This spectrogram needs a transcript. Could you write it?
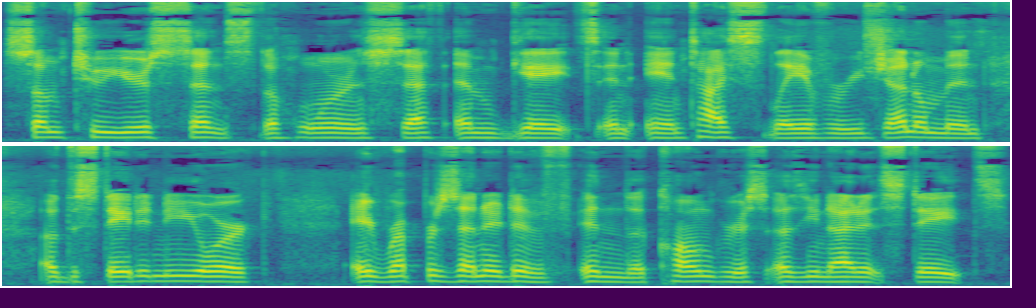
Some two years since, the Horn Seth M. Gates, an anti slavery gentleman of the state of New York, a representative in the Congress of the United States,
